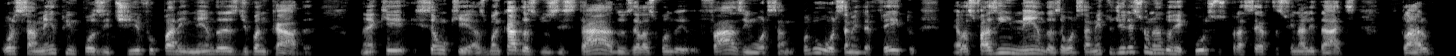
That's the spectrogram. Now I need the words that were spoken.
orçamento impositivo para emendas de bancada né, que são o quê? As bancadas dos estados, elas quando fazem o orçamento, quando o orçamento é feito, elas fazem emendas ao orçamento direcionando recursos para certas finalidades. Claro,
